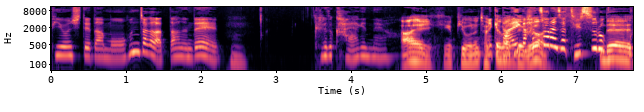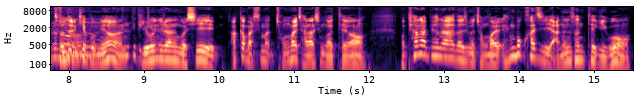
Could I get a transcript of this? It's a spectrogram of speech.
비혼 시대다 뭐 혼자가 낫다 하는데 음. 그래도 가야겠네요. 아이, 그게 비혼은 절대 그러니까 나이가. 한 살 한 살 들수록 그러면- 저도 이렇게 음, 보면 비혼이라는 것이 아까 말씀한 정말 잘하신 것 같아요. 뭐 편하 편하하다지만 정말 행복하지 않은 선택이고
